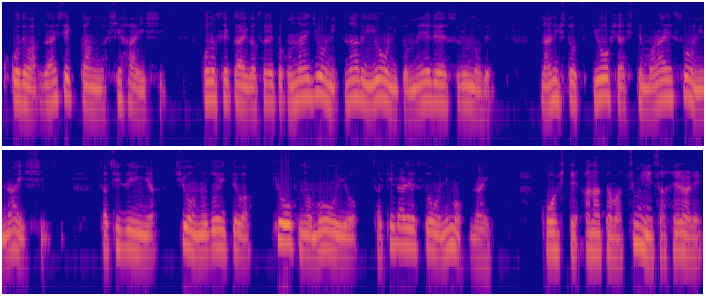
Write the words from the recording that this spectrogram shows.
ここでは在籍感が支配し、この世界がそれと同じようになるようにと命令するので、何一つ容赦してもらえそうにないし、殺人や死を除いては恐怖の猛威を避けられそうにもない。こうしてあなたは罪にさせられ、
